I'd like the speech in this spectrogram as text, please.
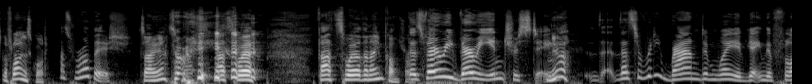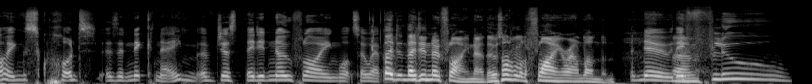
the Flying Squad. That's rubbish. So yeah, Sorry. that's where that's where the name comes from. That's very, very interesting. Yeah. Th- that's a really random way of getting the flying squad as a nickname of just they did no flying whatsoever. They didn't. They didn't know flying. No, there was not a lot of flying around London. no, they Um, flew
